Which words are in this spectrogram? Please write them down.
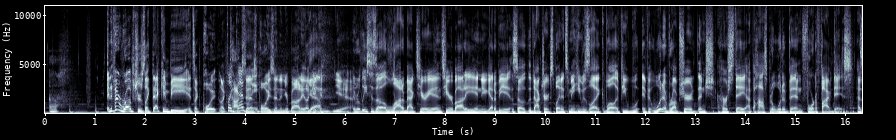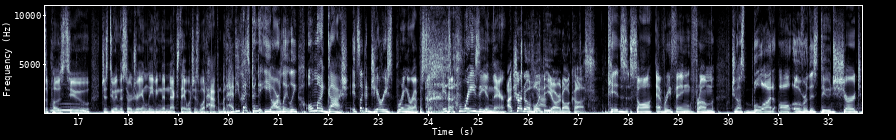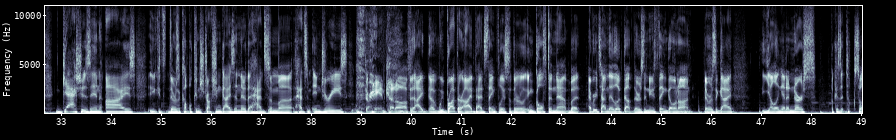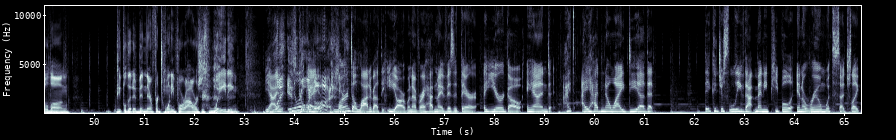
And if it ruptures, like that can be, it's like po- like, like toxins, deadly. poison in your body. Like Yeah. it can, yeah. It releases a lot of bacteria into your body, and you got to be. So the doctor explained it to me. He was like, "Well, if you w- if it would have ruptured, then sh- her stay at the hospital would have been four to five days, as opposed to just doing the surgery and leaving the next day, which is what happened." But have you guys been to ER lately? Oh my gosh, it's like a Jerry Springer episode. It's crazy in there. I try to avoid Yeah. the ER at all costs. Kids saw everything from just blood all over this dude's shirt, gashes in eyes. You could, there was a couple construction guys in there that had some uh, had some injuries. Their hand cut off. I uh, we brought their iPads, thankfully, so they're engulfed in that. But every time they looked up, there was a new thing going on. There was a guy yelling at a nurse because it took so long. People that have been there for 24 hours just waiting. Yeah, I What is feel like going I on? learned a lot about the ER whenever I had my visit there a year ago, and I I had no idea that they could just leave that many people in a room with such like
